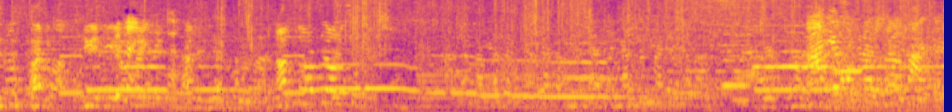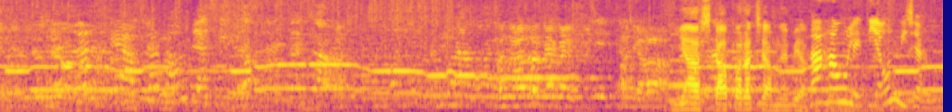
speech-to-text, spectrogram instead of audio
હાય, હાય, હાય, હાય. અહીંયા સ્ટાફ પર જ છે અમને બી આપી હા હા હું લેતી આવું ને બીજા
